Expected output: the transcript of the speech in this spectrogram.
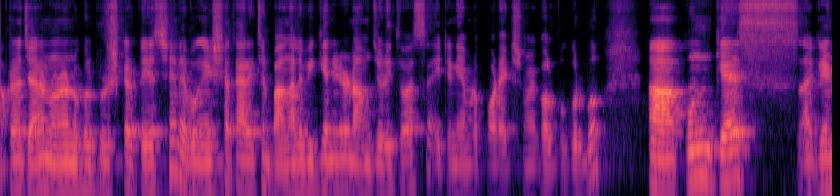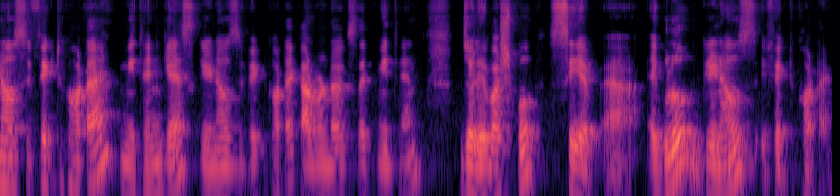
আপনারা জানেন ওনারা নোবেল পুরস্কার পেয়েছেন এবং এর সাথে আরেকজন বাঙালি বিজ্ঞানীরও নাম জড়িত আছে। এটা নিয়ে আমরা পরে একসময় গল্প করব। কোন গ্যাস গ্রিন হাউস ইফেক্ট ঘটায়? Methane gas green house effect ঘটায়। কার্বন ডাইঅক্সাইড মিথেন, জলীয় বাষ্প, সিএফ এগুলো গ্রিন হাউস ইফেক্ট ঘটায়।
